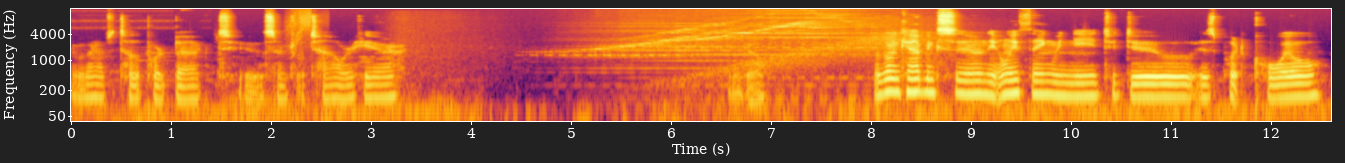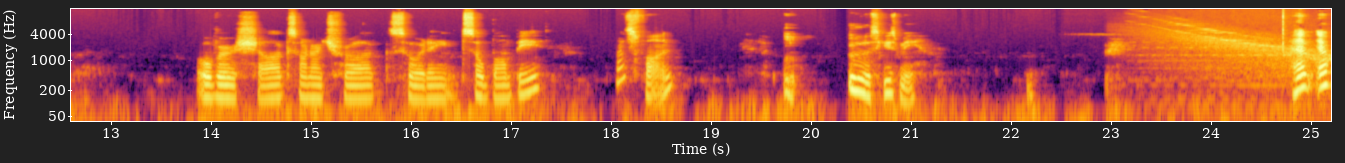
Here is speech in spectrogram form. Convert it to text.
Yeah, We're gonna have to teleport back to Central Tower here. There we go. We're going camping soon. The only thing we need to do is put coil over shocks on our truck so it ain't so bumpy. That's fun. Ooh, excuse me. I have I've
